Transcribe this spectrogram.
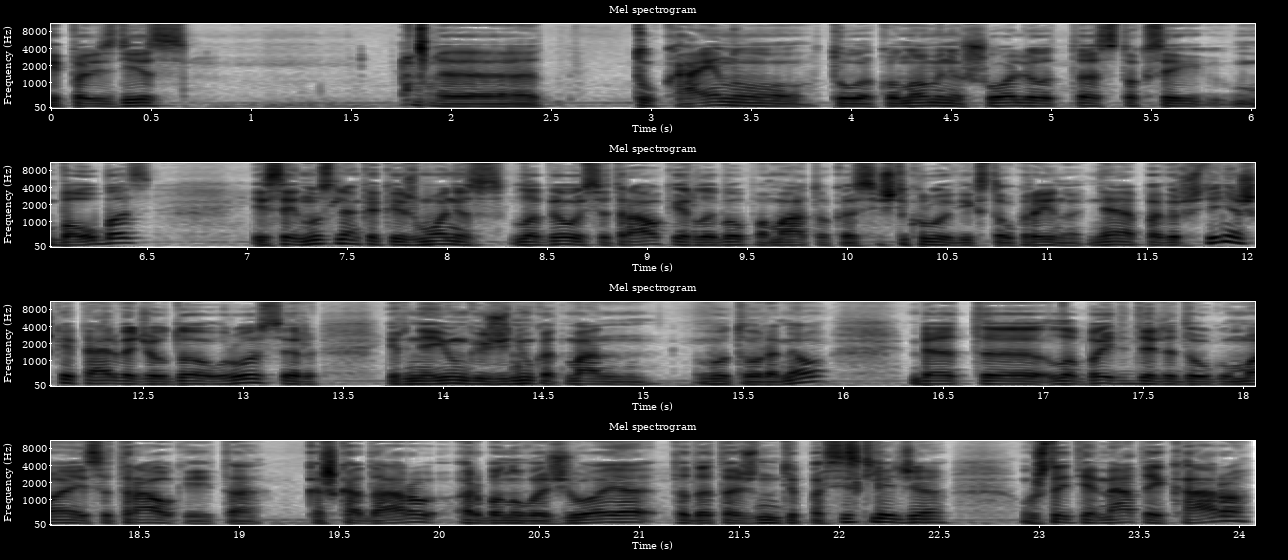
kaip pavyzdys e, tų kainų, tų ekonominių šuolių, tas toksai baubas, jisai nuslenka, kai žmonės labiau įsitraukia ir labiau pamato, kas iš tikrųjų vyksta Ukrainoje. Ne paviršutiniškai pervedžiau 2 eurus ir, ir nejungiu žinių, kad man būtų ramiau, bet e, labai didelė dauguma įsitraukia į tą kažką daro arba nuvažiuoja, tada ta žinutė pasiskleidžia, už tai tie metai karo,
